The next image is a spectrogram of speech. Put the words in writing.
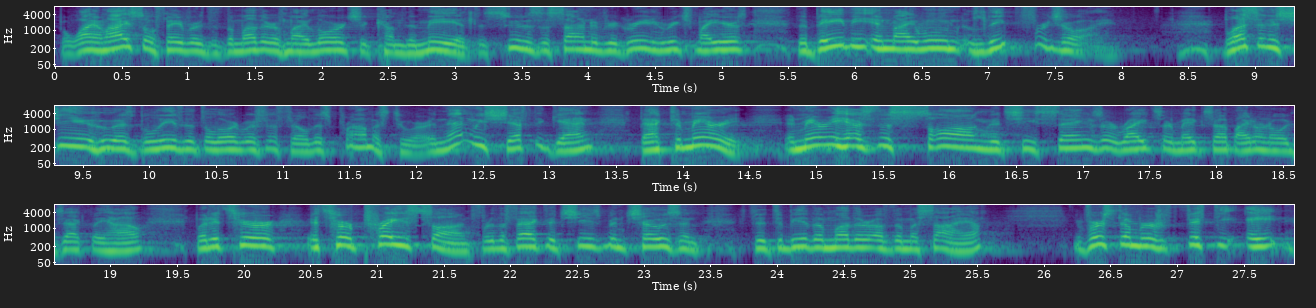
But why am I so favored that the mother of my Lord should come to me? As soon as the sound of your greeting reached my ears, the baby in my womb leaped for joy. Blessed is she who has believed that the Lord would fulfill this promise to her. And then we shift again back to Mary. And Mary has this song that she sings or writes or makes up. I don't know exactly how, but it's her, it's her praise song for the fact that she's been chosen to, to be the mother of the Messiah. Verse number 58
